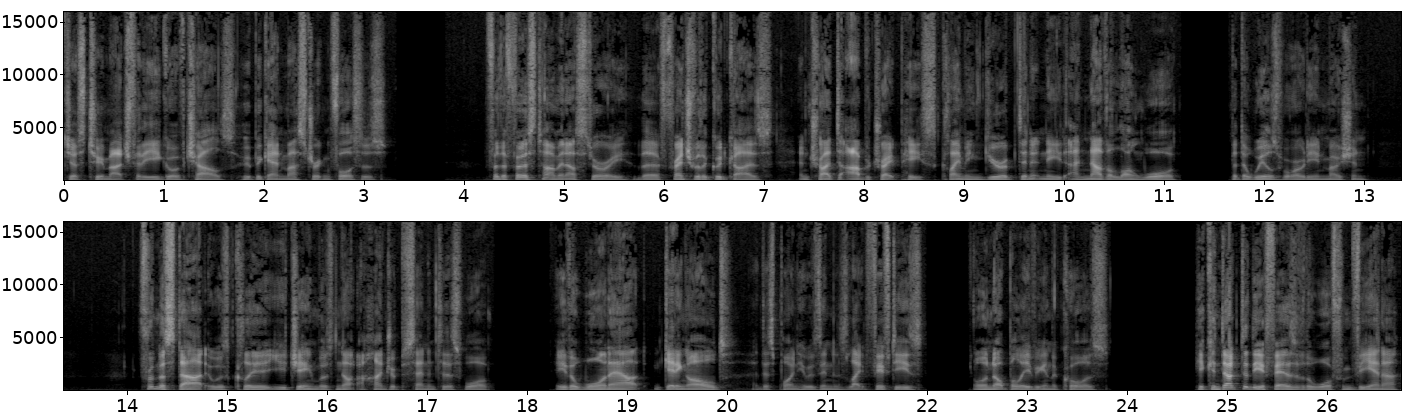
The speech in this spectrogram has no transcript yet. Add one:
just too much for the ego of Charles, who began mustering forces. For the first time in our story, the French were the good guys and tried to arbitrate peace, claiming Europe didn't need another long war, but the wheels were already in motion. From the start, it was clear Eugene was not 100% into this war. Either worn out, getting old, at this point he was in his late 50s, or not believing in the cause. He conducted the affairs of the war from Vienna,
